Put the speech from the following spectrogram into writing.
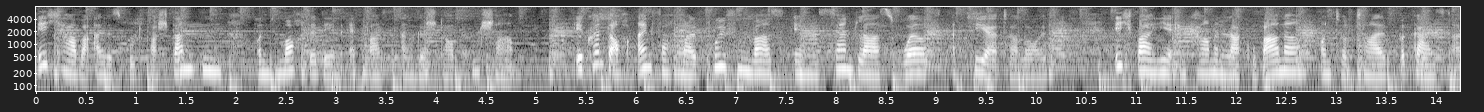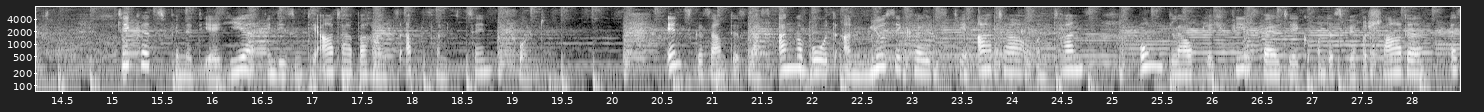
Ich habe alles gut verstanden und mochte den etwas angestaubten Charme. Ihr könnt auch einfach mal prüfen, was im Sandler's Wealth Theater läuft. Ich war hier in Carmen La Cubana und total begeistert. Tickets findet ihr hier in diesem Theater bereits ab 15 Pfund. Insgesamt ist das Angebot an Musicals, Theater und Tanz unglaublich vielfältig und es wäre schade, es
